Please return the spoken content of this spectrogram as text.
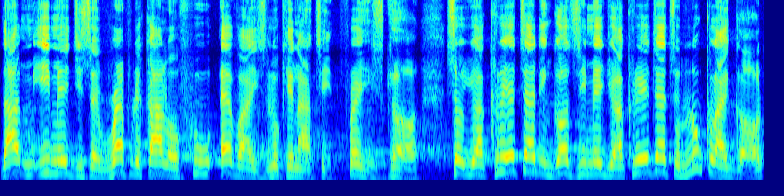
That image is a replica of whoever is looking at it. Praise God. So you are created in God's image. You are created to look like God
